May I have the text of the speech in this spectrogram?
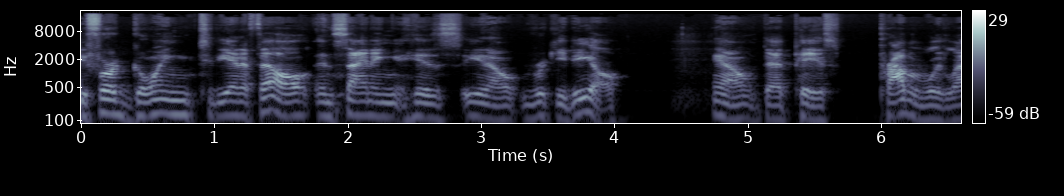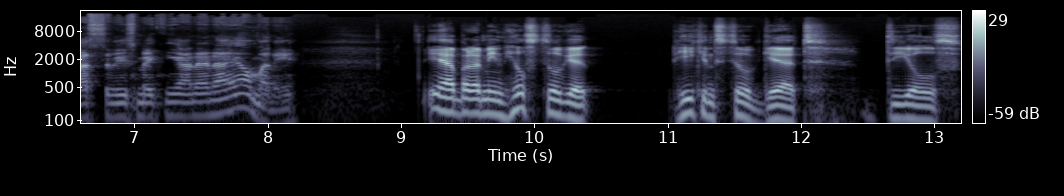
before going to the NFL and signing his, you know, rookie deal. You know, that pays probably less than he's making on NIL money. yeah, but I mean, he'll still get, he can still get deals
